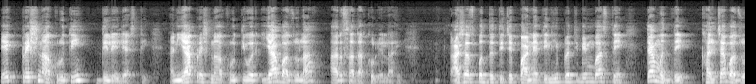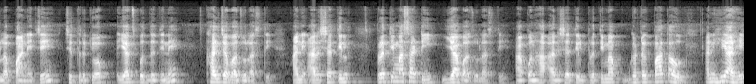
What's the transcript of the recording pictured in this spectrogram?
एक प्रश्न आकृती दिलेली असते. आणि या प्रश्न आकृतीवर या बाजूला आरसा दाखवलेला आहे. अशाच पद्धतीचे पाण्यातील ही प्रतिबिंब असते त्यामध्ये खालच्या बाजूला पाण्याचे चित्र किंवा याच पद्धतीने खालच्या बाजूला असते आणि आरशातील प्रतिमासाठी या बाजूला असते. आपण हा आरशातील प्रतिमा घटक पाहत आहोत आणि ही आहे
